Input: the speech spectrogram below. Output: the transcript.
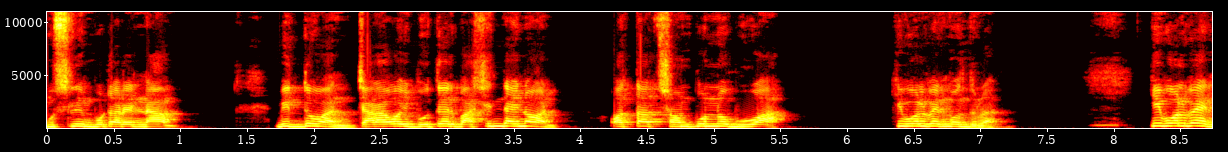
মুসলিম ভোটারের নাম। বিদ্যমান, যারা ওই ভূতের বাসিন্দাই নন, অর্থাৎ সম্পূর্ণ ভুয়া। কি বলবেন বন্ধুরা? কি বলবেন?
